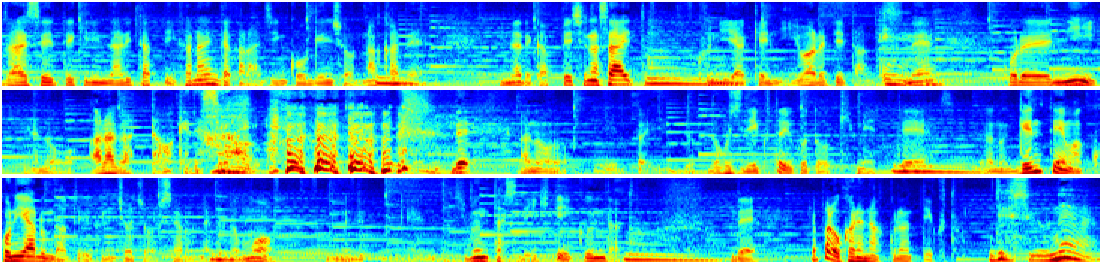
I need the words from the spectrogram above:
財政的に成り立っていかないんだから人口減少の中で、みんなで合併しなさいと、国や県に言われていたんですね。これにあの抗ったわけですよ。はい、であのやっぱり独自でいくということを決めて、うん、あの原点はここにあるんだというふうに町長おっしゃるんだけども、うん、自分たちで生きていくんだと。うん、でやっぱりお金なくなっていくと。ですよね。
